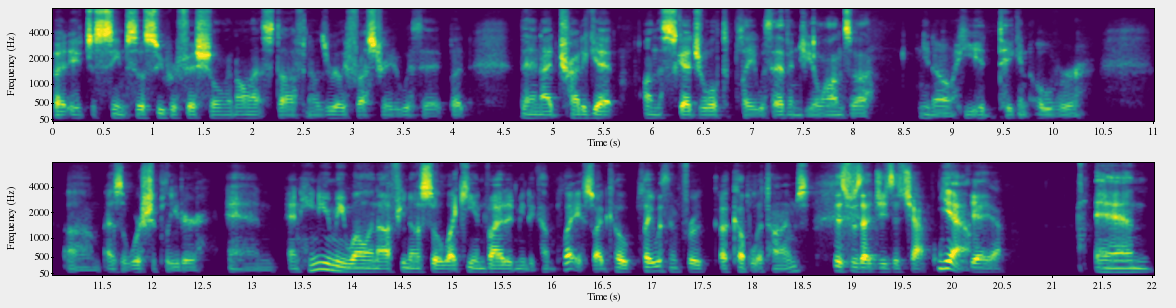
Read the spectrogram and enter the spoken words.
but it just seemed so superficial and all that stuff and i was really frustrated with it but then i'd try to get on the schedule to play with evan Giolanza. you know he had taken over um, as a worship leader and and he knew me well enough you know so like he invited me to come play so i'd go play with him for a couple of times This was at Jesus Chapel. yeah Yeah, yeah. and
